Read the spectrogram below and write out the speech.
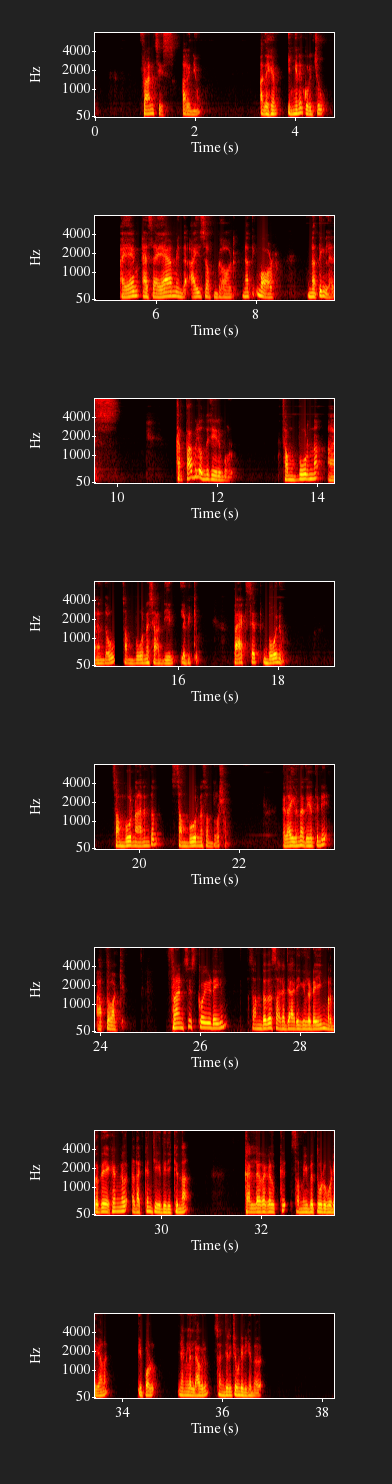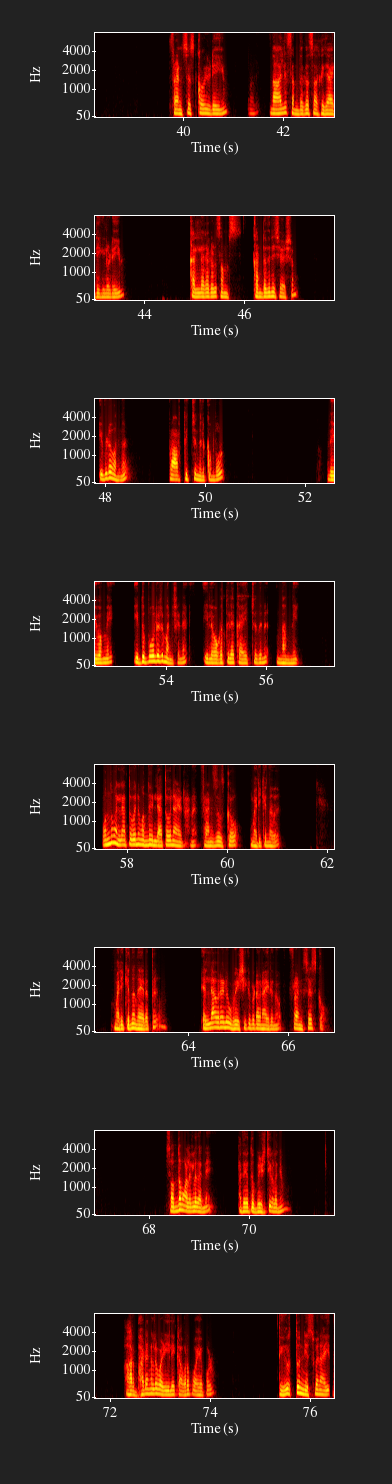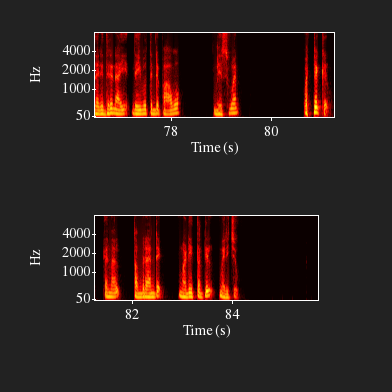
ഫ്രാൻസിസ് അറിഞ്ഞു. അദ്ദേഹം ഇങ്ങനെ കുറിച്ചു. I am as I am in the eyes of God nothing more nothing less കർത്താവിൽ ഒന്നു ചേരുമ്പോൾ സമ്പൂർണ ആനന്ദവും സമ്പൂർണ ശാന്തിയും ലഭിക്കും. പാക്സെത്ത് ബോനും സമ്പൂർണ ആനന്ദം സമ്പൂർണ സന്തോഷം. അതായിരുന്നു അദ്ദേഹത്തിന്റെ ആപ്തവാക്യം. ഫ്രാൻസിസ്കോയുടെയും സന്തത സഹചാരികളുടെയും മൃതദേഹങ്ങൾ അടക്കം ചെയ്തിരിക്കുന്ന കല്ലറകൾക്ക് സമീപത്തോടു കൂടിയാണ് ഇപ്പോൾ ഞങ്ങളെല്ലാവരും സഞ്ചരിച്ചുകൊണ്ടിരിക്കുന്നത്. ഫ്രാൻസിസ്കോയുടെയും നാല് സന്തത സഹചാരികളുടെയും കല്ലറകൾ സംസ് കണ്ടതിന് ശേഷം ഇവിടെ വന്ന് പ്രാർത്ഥിച്ചു നിൽക്കുമ്പോൾ ദൈവമേ ഇതുപോലൊരു മനുഷ്യനെ ഈ ലോകത്തിലേക്ക് അയച്ചതിന് നന്ദി. ഒന്നുമല്ലാത്തവനും ഒന്നും ഇല്ലാത്തവനായിട്ടാണ് ഫ്രാൻസിസ്കോ മരിക്കുന്നത്. മരിക്കുന്ന നേരത്ത് എല്ലാവരെയും ഉപേക്ഷിക്കപ്പെട്ടവനായിരുന്നു ഫ്രാൻസിസ്കോ. സ്വന്തം ആളുകൾ തന്നെ അദ്ദേഹത്തെ ഉപേക്ഷിച്ച് കളഞ്ഞു. ആർഭാടങ്ങളുടെ വഴിയിലേക്ക് അവർ പോയപ്പോൾ തീർത്തും നിസ്വനായി ദരിദ്രനായി ദൈവത്തിന്റെ പാവം നിസ്വൻ ഒറ്റയ്ക്ക് എന്നാൽ തമ്പുരാന്റെ മടിത്തട്ടിൽ മരിച്ചു.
